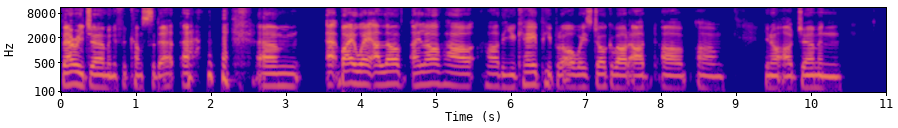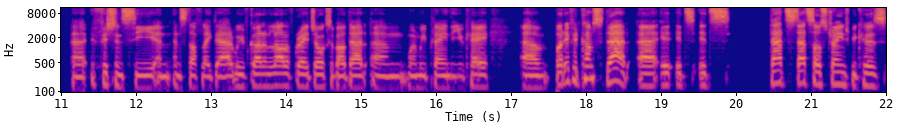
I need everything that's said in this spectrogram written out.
very German if it comes to that. um, uh, by the way, I love I love how how the UK people always joke about our our um, you know, our German uh, efficiency and and stuff like that. We've got a lot of great jokes about that um, when we play in the UK. Um, but if it comes to that, uh, it, it's it's that's that's so strange because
